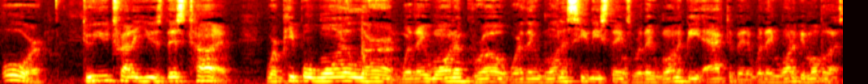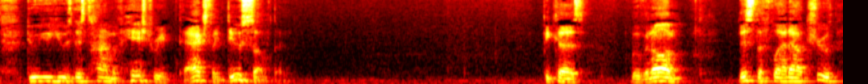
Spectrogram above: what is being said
Or do you try to use this time where people want to learn, where they want to grow, where they want to see these things, where they want to be activated, where they want to be mobilized? Do you use this time of history to actually do something? Because, moving on, this is the flat out truth.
